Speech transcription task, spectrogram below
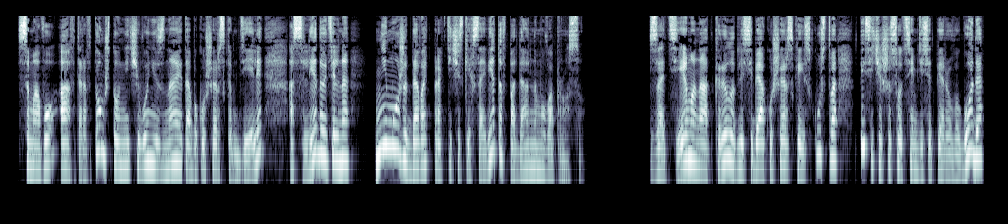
самого автора в том, что он ничего не знает об акушерском деле, а, следовательно, не может давать практических советов по данному вопросу. Затем она открыла для себя акушерское искусство 1671 года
